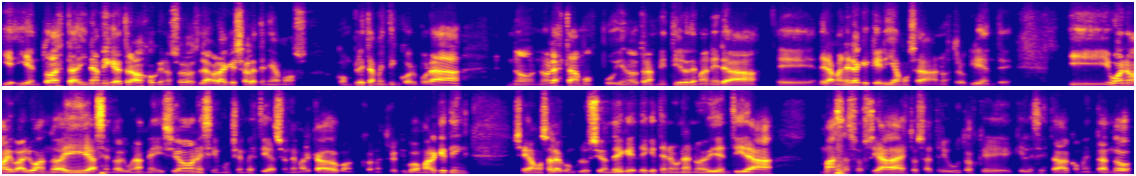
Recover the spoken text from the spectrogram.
y, en toda esta dinámica de trabajo que nosotros la verdad que ya la teníamos completamente incorporada, no, no la estábamos pudiendo transmitir de, manera, eh, de la manera que queríamos a, nuestro cliente. Y, bueno, evaluando ahí, haciendo algunas mediciones y mucha investigación de mercado con, nuestro equipo de marketing, llegamos a la conclusión de que, tener una nueva identidad más asociada a estos atributos que, les estaba comentando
